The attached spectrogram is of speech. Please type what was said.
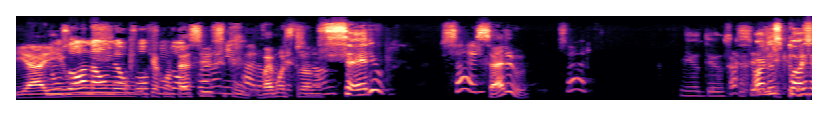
E aí Não zoa, o, não, meu avô o que o acontece é, Guarani, tipo, cara, vai tá mostrando. Sério? Sério, Sério? sério. Meu Deus, cara. Cacete, Olha os que plot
